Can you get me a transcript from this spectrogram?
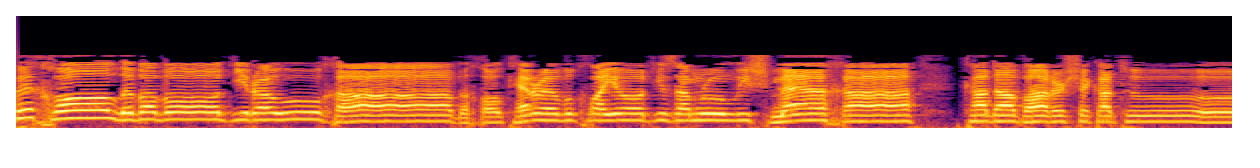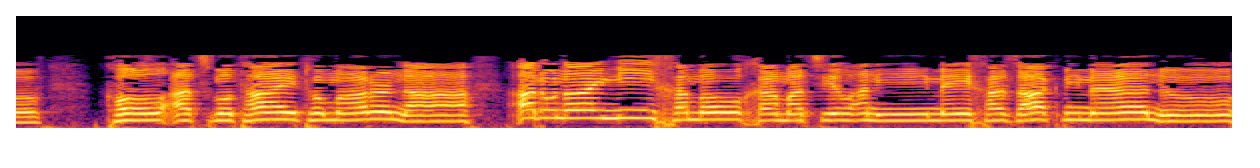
וכל לבבות יראוך, וכל קרב וכליות יזמרו לשמך, כדבר שכתוב. כל עצמותי תאמרנה, אדוני מי כמוך מציל אני, מי חזק ממנו,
